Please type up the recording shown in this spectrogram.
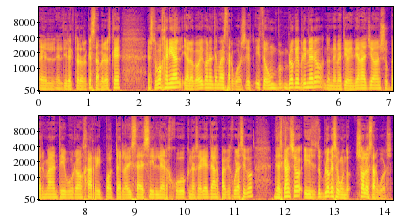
el, el director de orquesta, pero es que Estuvo genial y a lo que voy con el tema de Star Wars. Hizo un bloque primero donde metió Indiana Jones, Superman, Tiburón, Harry Potter, la lista de Silver, Hook, no sé qué, tal, Parque Jurásico, descanso y bloque segundo, solo Star Wars.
